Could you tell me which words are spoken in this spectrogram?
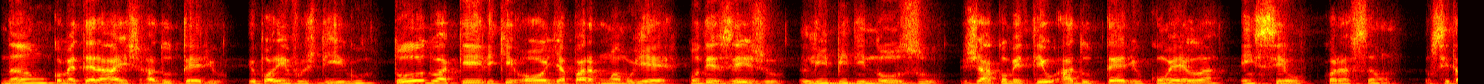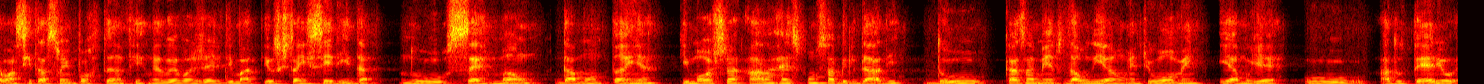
Não cometerás adultério. Eu, porém, vos digo: todo aquele que olha para uma mulher com desejo libidinoso já cometeu adultério com ela em seu coração. Cita uma citação importante né, do Evangelho de Mateus que está inserida no Sermão da Montanha que mostra a responsabilidade do casamento, da união entre o homem e a mulher. O adultério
